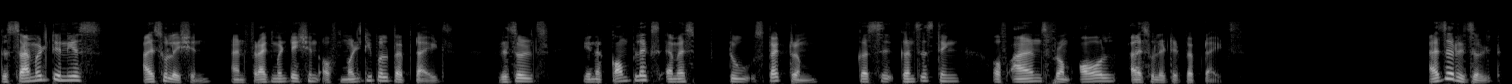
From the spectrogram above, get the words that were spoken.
The simultaneous isolation and fragmentation of multiple peptides results in a complex MS2 spectrum consisting of ions from all isolated peptides. As a result,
